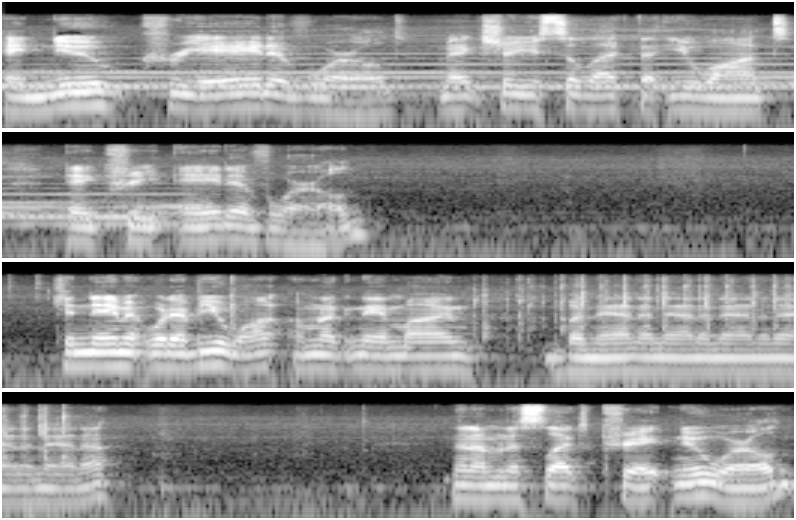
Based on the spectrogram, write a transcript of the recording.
a new creative world. Make sure you select that you want a creative world. Can name it whatever you want. I'm gonna name mine banana nana nana nana nana. Then I'm gonna select create new world.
